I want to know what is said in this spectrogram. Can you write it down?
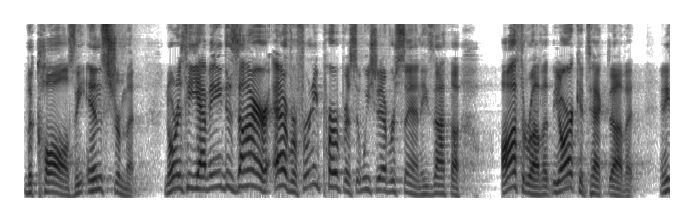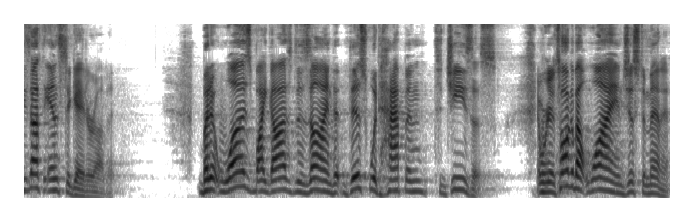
the cause, the instrument nor does he have any desire ever for any purpose that we should ever sin. He's not the author of it, the architect of it, and he's not the instigator of it. But it was by God's design that this would happen to Jesus. And we're going to talk about why in just a minute.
